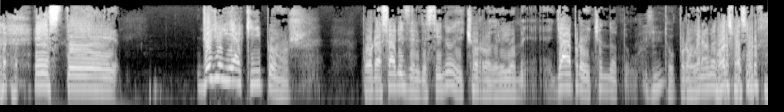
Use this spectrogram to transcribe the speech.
este, yo llegué aquí por, por azares del destino, de hecho Rodrigo me, ya aprovechando tu, tu programa, Porfa, espacio, porfa.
